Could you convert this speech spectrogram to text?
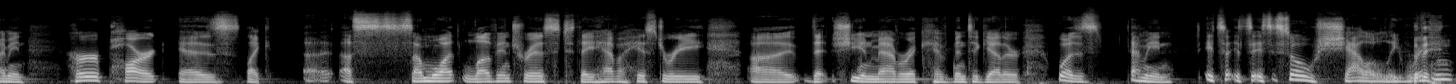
I mean, her part as like a, somewhat love interest. They have a history uh, that she and Maverick have been together. Was I mean. It's it's it's so shallowly But written. the,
